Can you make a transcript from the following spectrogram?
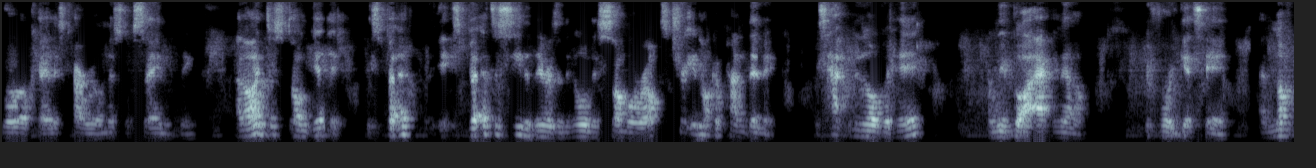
we're okay, let's carry on, let's not say anything. And I just don't get it. It's better, it's better to see that there is an illness somewhere else, treated like a pandemic. It's happening over here, and we've got to act now before it gets here. And, not,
